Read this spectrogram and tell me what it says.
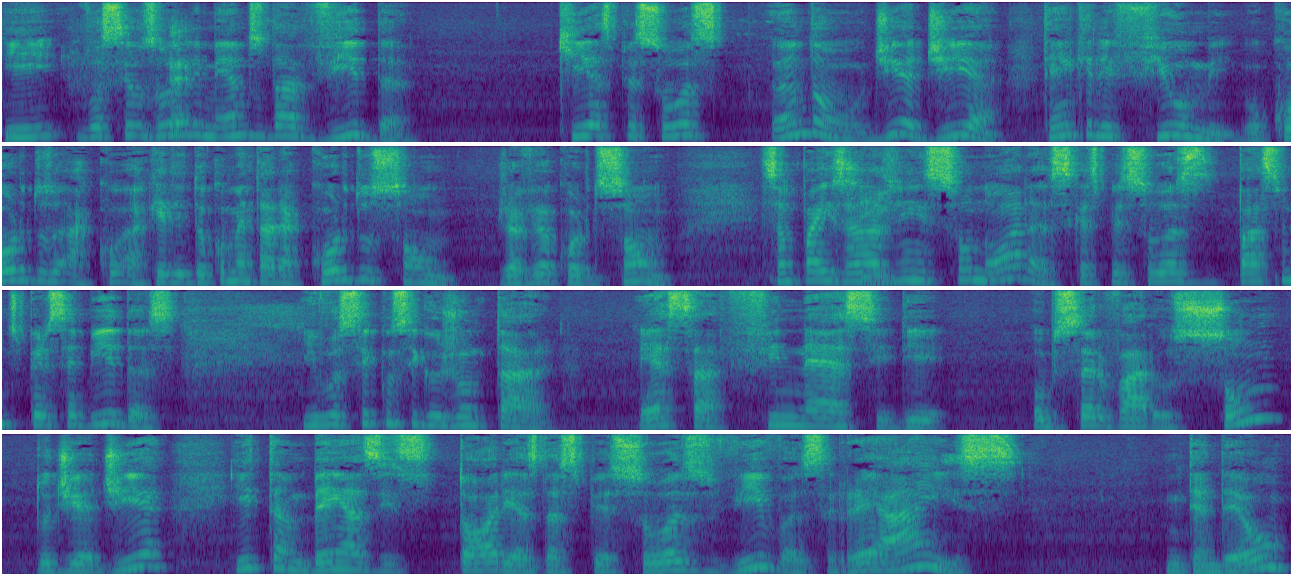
E você usou É. elementos da vida que as pessoas andam dia a dia. Tem aquele filme, o cor do, a aquele documentário A Cor do Som. Já viu A Cor do Som? São paisagens sonoras que as pessoas passam despercebidas. E você conseguiu juntar essa finesse de observar o som do dia a dia e também as histórias das pessoas vivas, reais. Entendeu?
